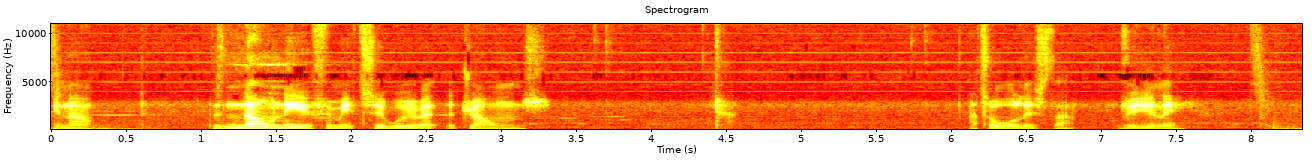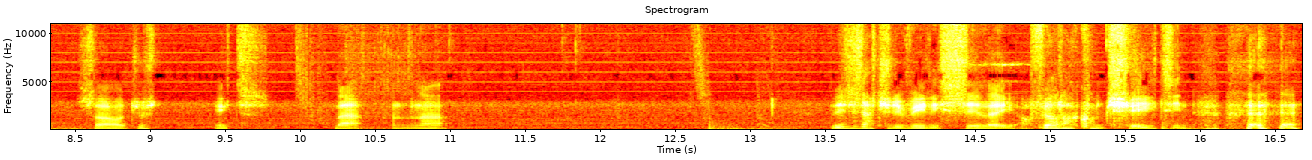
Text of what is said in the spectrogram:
You know. There's no need for me to worry about the drones. At all, is that? Really? So just it's that and that. This is actually really silly. I feel like I'm cheating. I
